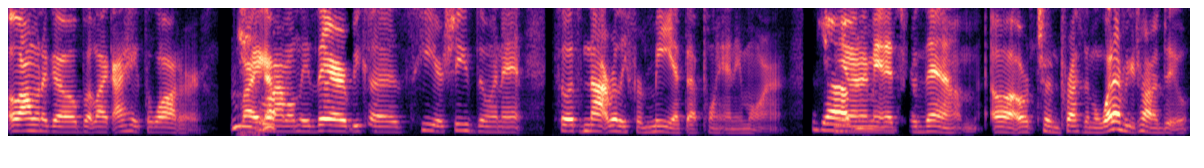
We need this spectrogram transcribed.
Oh, I want to go, but like I hate the water. Like, and I'm only there because he or she's doing it. So it's not really for me at that point anymore. Yeah. You know what I mean? It's for them uh, or to impress them or whatever you're trying to do.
